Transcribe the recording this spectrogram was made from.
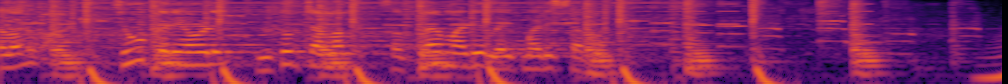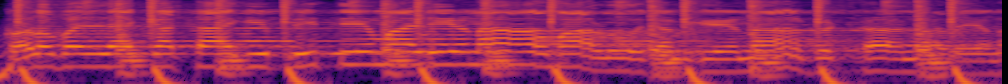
ಕೇಳಲು ಕರಿ ಕರಿಹೊಳಿ ಯೂಟ್ಯೂಬ್ ಚಾನಲ್ ಸಬ್ಸ್ಕ್ರೈಬ್ ಮಾಡಿ ಲೈಕ್ ಮಾಡಿ ಸರ್ ಮಾಡಿ. ಕಟ್ಟಾಗಿ ಪ್ರೀತಿ ಮಾಡಿ ನಾ ಮಾಡು ಜಮ್ಗೇನ ಬಿಟ್ಟ ನಡೆಯಣ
